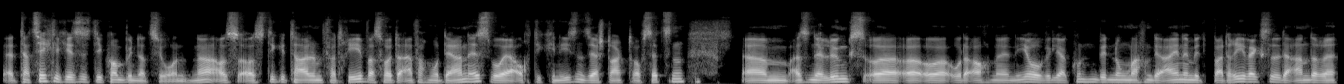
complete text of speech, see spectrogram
äh, tatsächlich ist es die Kombination ne, aus, aus digitalem Vertrieb, was heute einfach modern ist, wo ja auch die Chinesen sehr stark drauf setzen. Ähm, also eine Lynx oder, oder, oder auch eine Neo will ja Kundenbindung machen. Der eine mit Batteriewechsel, der andere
